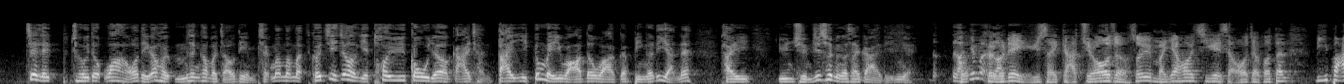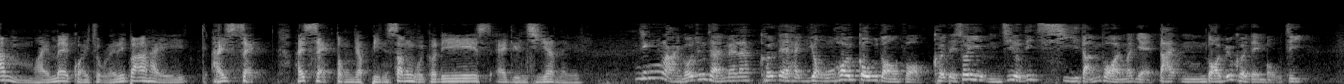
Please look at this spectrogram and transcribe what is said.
即係你去到哇，我哋而家去五星級嘅酒店食乜乜乜，佢只係將個嘢推高咗一個階層，但係亦都未話到話入邊嗰啲人咧係完全唔知出面個世界係點嘅。嗱，因為佢嗰啲嗱係與世隔絕，我就所以咪一開始嘅時候我就覺得呢班唔係咩貴族嚟，呢班係喺石喺石洞入邊生活嗰啲誒原始人嚟嘅。英蘭嗰種就係咩咧？佢哋係用開高檔貨，佢哋所以唔知道啲次等貨係乜嘢，但係唔代表佢哋無知。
